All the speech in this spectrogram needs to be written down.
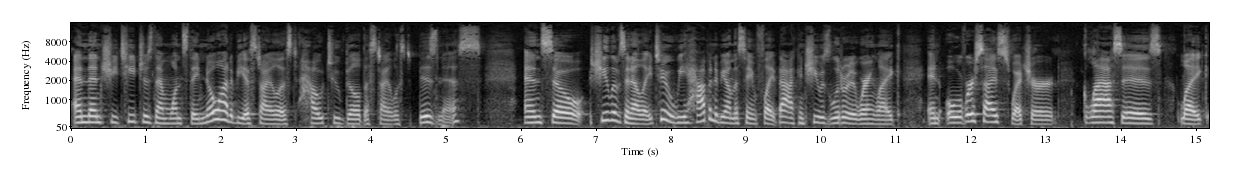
and then she teaches them once they know how to be a stylist, how to build a stylist business. And so she lives in LA too. We happened to be on the same flight back, and she was literally wearing like an oversized sweatshirt, glasses, like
